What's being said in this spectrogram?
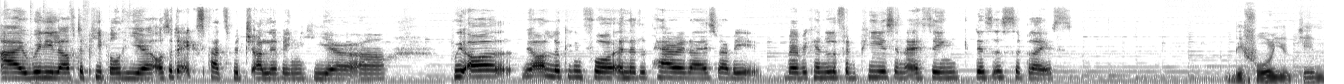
I really love the people here also the expats which are living here uh, we all we are looking for a little paradise where we where we can live in peace and i think this is the place. Before you came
